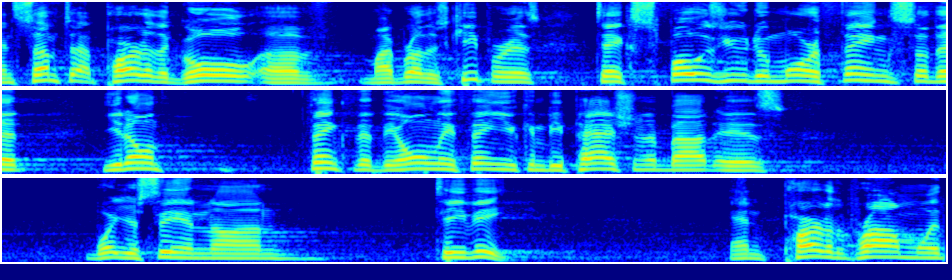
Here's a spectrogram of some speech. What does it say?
And some part of the goal of My Brother's Keeper is to expose you to more things so that you don't think that the only thing you can be passionate about is what you're seeing on TV. And part of the problem with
